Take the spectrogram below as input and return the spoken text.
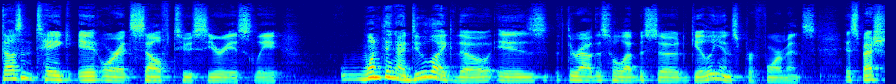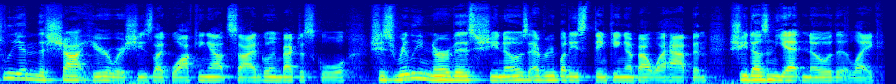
doesn't take it or itself too seriously. One thing I do like though is throughout this whole episode, Gillian's performance, especially in this shot here where she's like walking outside going back to school. She's really nervous. She knows everybody's thinking about what happened. She doesn't yet know that like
